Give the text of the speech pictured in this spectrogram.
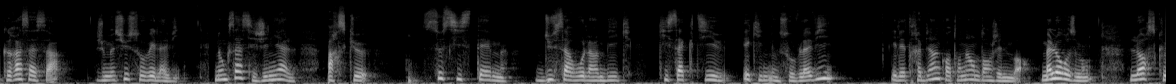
grâce à ça, je me suis sauvé la vie. Donc ça c'est génial parce que ce système du cerveau limbique qui s'active et qui nous sauve la vie, il est très bien quand on est en danger de mort. Malheureusement, lorsque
